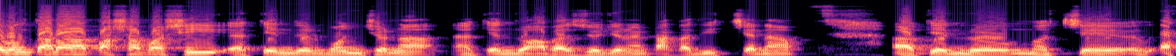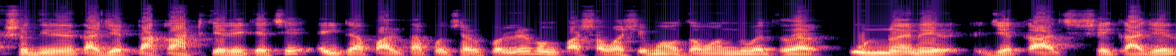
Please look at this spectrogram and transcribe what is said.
এবং তারা পাশাপাশি কেন্দ্রের বঞ্চনা কেন্দ্র আবাস যোজনায় টাকা দিচ্ছে না কেন্দ্র হচ্ছে একশো দিনের কাজের টাকা আটকে রেখেছে, এইটা পাল্টা প্রচার করলেন এবং পাশাপাশি মমতা বন্দ্যোপাধ্যায় তার উন্নয়নের যে কাজ, সেই কাজের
